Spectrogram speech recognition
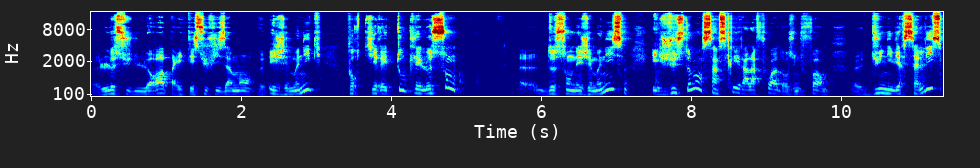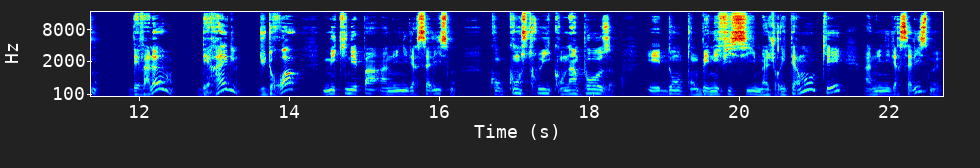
L'Europe a été suffisamment euh, hégémonique pour tirer toutes les leçons euh, de son hégémonisme et justement s'inscrire à la fois dans une forme d'universalisme des valeurs, des règles, du droit, mais qui n'est pas un universalisme qu'on construit, qu'on impose et dont on bénéficie majoritairement, qui est un universalisme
